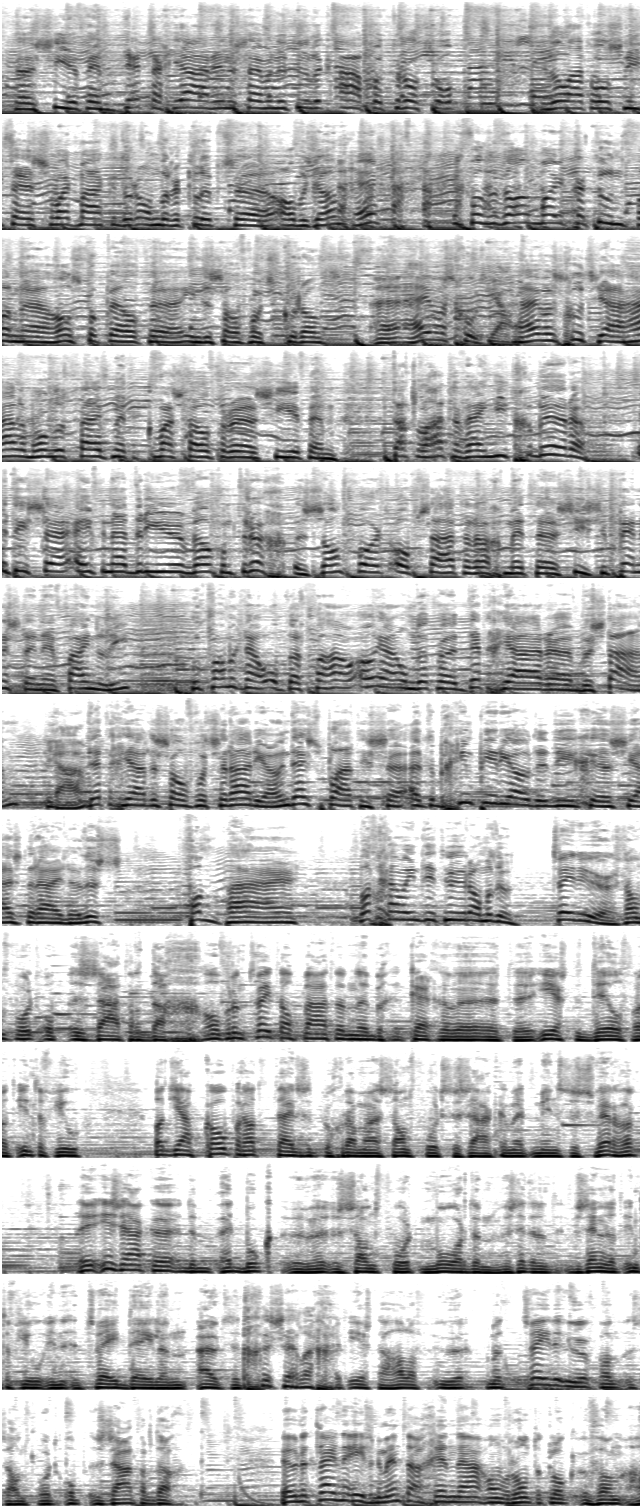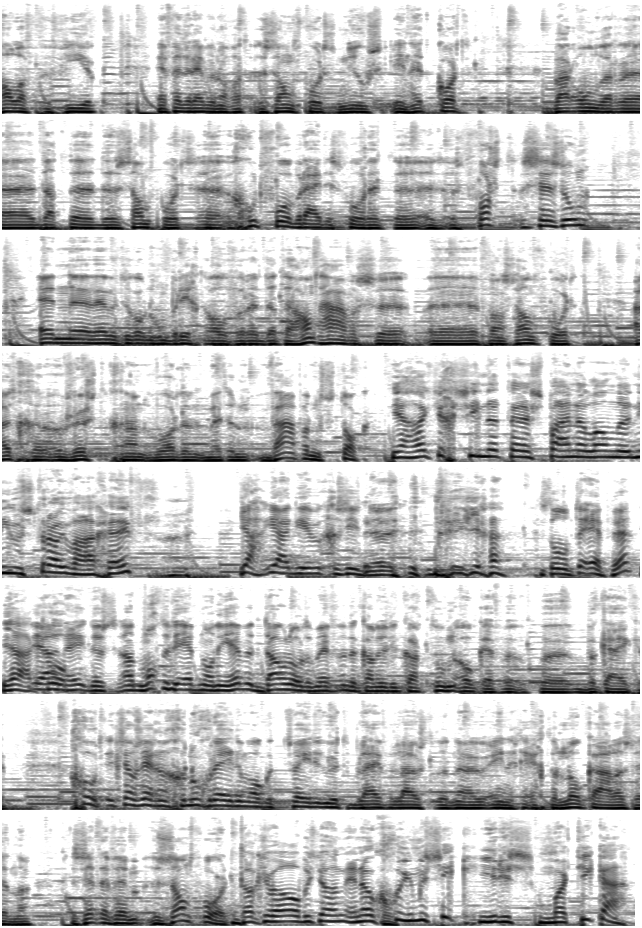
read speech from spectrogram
Bestaat eh, CFM 30 jaar en daar zijn we natuurlijk apen trots op. En dan laten we ons niet eh, zwart maken door andere clubs, eh Albert-Jan. Ik vond het wel een mooie cartoon van eh, Hans Verpelt eh, in de Zandvoortse Courant. hij was goed, ja. Hij was goed, ja. Haarlem 105 met een kwast over eh, CFM. Dat laten wij niet gebeuren. Het is eh, even na drie uur. Welkom terug. Zandvoort op zaterdag met eh CC Penniston en Finally. Hoe kwam ik nou op dat verhaal? Oh ja, omdat we 30 jaar eh, bestaan. Ja. 30 jaar de Zandvoortse radio. En deze plaat is eh, uit de beginperiode die ik eh, zojuist draaide. Dus vandaar. Wat gaan we in dit uur allemaal doen? Tweede uur, Zandvoort op zaterdag. Over een tweetal platen eh, krijgen we het eh, eerste deel van het interview... wat Jaap Koper had tijdens het programma Zandvoortse Zaken met Minse Zwerver... Eh, In zaken de, het boek Zandvoort Moorden. We, zetten het, we zenden dat interview in twee delen uit. Het, Gezellig. Het eerste half uur van het tweede uur van Zandvoort op zaterdag. We hebben een kleine evenementenagenda om rond de klok van half vier. En verder hebben we nog wat Zandvoorts nieuws in het kort. Waaronder eh, dat eh, de Zandvoort eh, goed voorbereid is voor het, het vorstseizoen. En eh, we hebben natuurlijk ook nog een bericht over eh, dat de handhavers eh, van Zandvoort uitgerust gaan worden met een wapenstok. Ja, had je gezien dat uh, Spaanland een nieuwe strooiwagen heeft? Ja, ja, die heb ik gezien. Ja. Stond op de app, hè? Ja, klopt. nee, dus uh, mocht u die app nog niet hebben, download hem even. Dan kan u die cartoon ook even uh, bekijken. Goed, ik zou zeggen, genoeg reden om ook het tweede uur te blijven luisteren... naar uw enige echte lokale zender, ZFM Zandvoort. Dankjewel Albert-Jan. En ook goede muziek. Hier is Martika.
